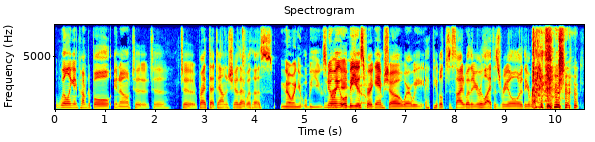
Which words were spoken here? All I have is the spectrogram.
willing and comfortable, you know, to to to write that down and share that with us, knowing it will be used, for a knowing it will game be used show. for a game show where we people decide whether your life is real or the erotic fiction.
